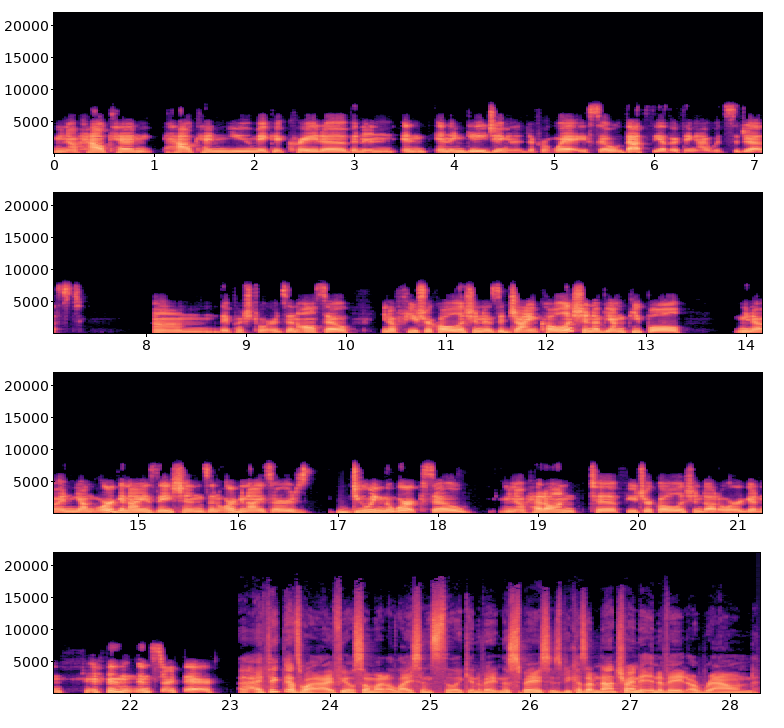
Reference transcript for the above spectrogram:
You know how can how can you make it creative and in, in, and engaging in a different way? So that's the other thing i would suggest um, they push towards. And also you know future coalition is a giant coalition of young people you know and young organizations and organizers doing the work. So you know head on to futurecoalition.org and and start there. I think that's why i feel somewhat a license to like innovate in this space is because i'm not trying to innovate around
